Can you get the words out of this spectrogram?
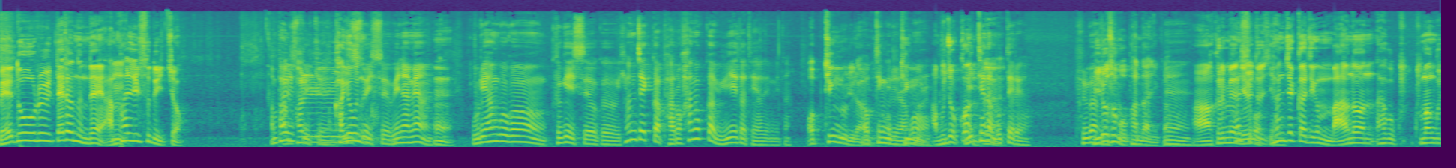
매도를 때렸는데 안 음. 팔릴 수도 있죠. 안 팔릴 안 수도 팔릴 있죠. 가격은- 수도 있어요. 왜냐면 네. 우리 한국은 그게 있어요. 그 현재가 바로 한 호가 위에다 돼야 됩니다. 업틱룰이라고. 업틱룰이라고. 업틱룰. 아 무조건. 밑에다 네. 못 때려요. 불가. 밀어서 못 판다니까. 예. 아 그러면 할 예를 들어 없어요. 현재가 지금 만 원하고 9만 9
